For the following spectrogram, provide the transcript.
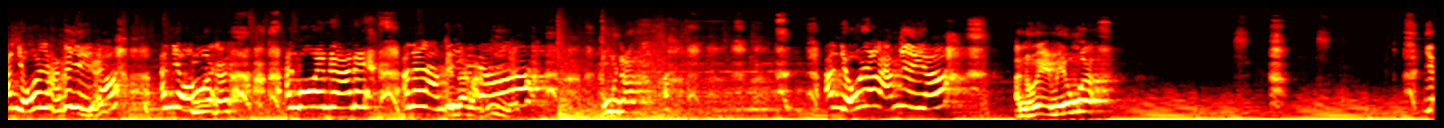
Anh Vũ anh làm cái gì vậy? Anh Vũ Buông ra coi. Anh buông em ra đi. Anh đang làm cái Em gì đang làm cái gì vậy? Buông ra. Anh Vũ vậy Anh hỏi em mới đúng á. Gì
